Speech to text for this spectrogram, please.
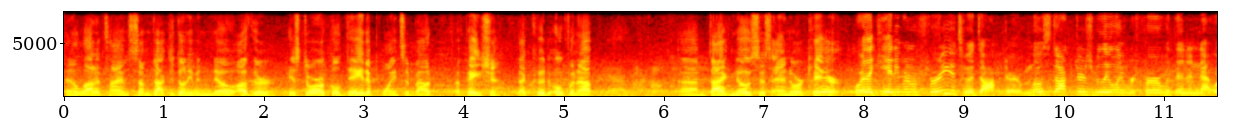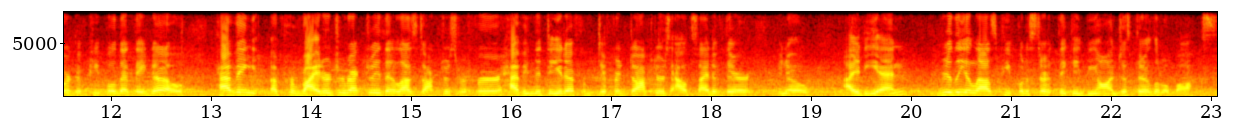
And a lot of times, some doctors don't even know other historical data points about a patient that could open up um, diagnosis and or care. Or they can't even refer you to a doctor. Most doctors really only refer within a network of people that they know. Having a provider directory that allows doctors to refer, having the data from different doctors outside of their, you know, IDN, really allows people to start thinking beyond just their little box.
